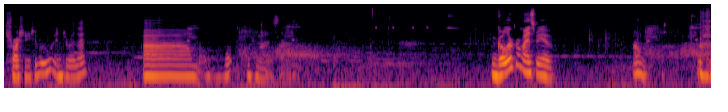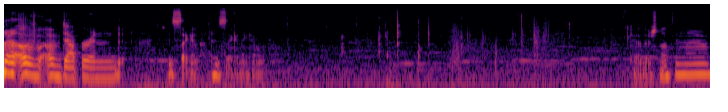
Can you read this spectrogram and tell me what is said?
Just watching YouTube. Ooh, enjoy that. Um, what Pokemon is that? Golurk reminds me of oh of of Dapper and his second his second account. There's nothing there.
